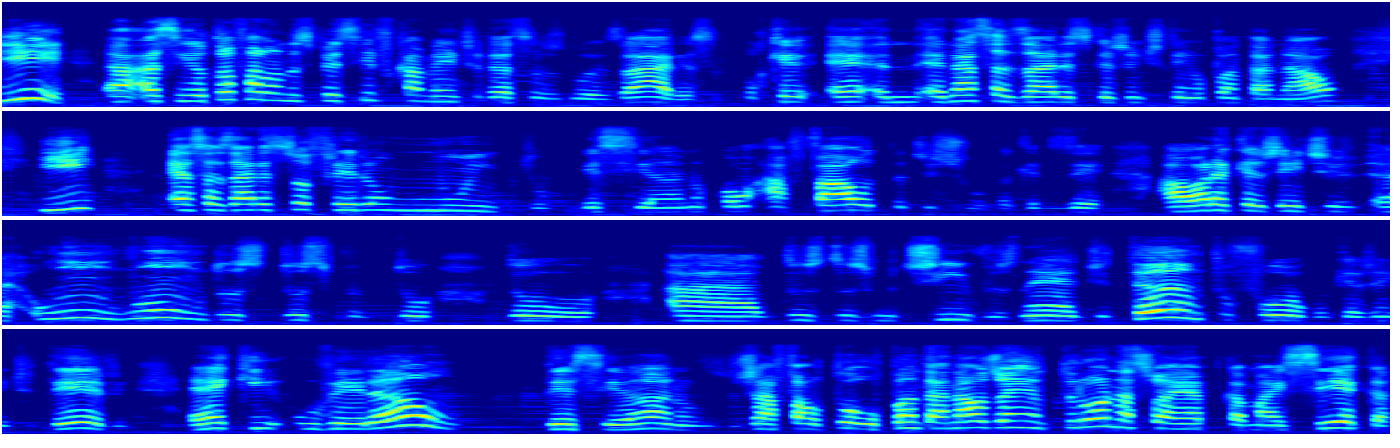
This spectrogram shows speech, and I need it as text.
E, assim, eu estou falando especificamente dessas duas áreas, porque é, é nessas áreas que a gente tem o Pantanal e essas áreas sofreram muito esse ano com a falta de chuva. Quer dizer, a hora que a gente. é, Um, um dos, dos, do, do, ah, dos, dos motivos né, de tanto fogo que a gente teve é que o verão desse ano já faltou, o Pantanal já entrou na sua época mais seca,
